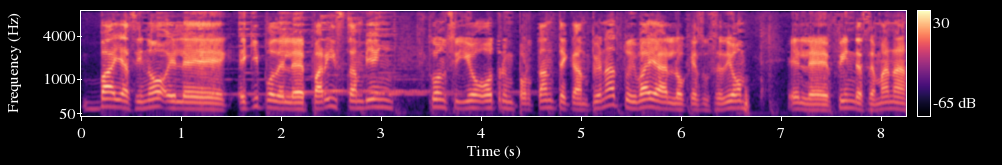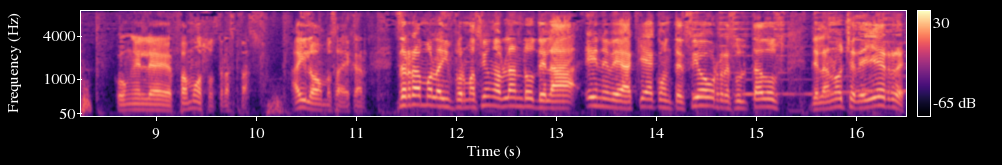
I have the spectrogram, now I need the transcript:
Vaya, si no, el equipo del París también consiguió otro importante campeonato y vaya lo que sucedió el eh, fin de semana con el eh, famoso traspaso. Ahí lo vamos a dejar. Cerramos la información hablando de la NBA. ¿Qué aconteció? Resultados de la noche de ayer.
